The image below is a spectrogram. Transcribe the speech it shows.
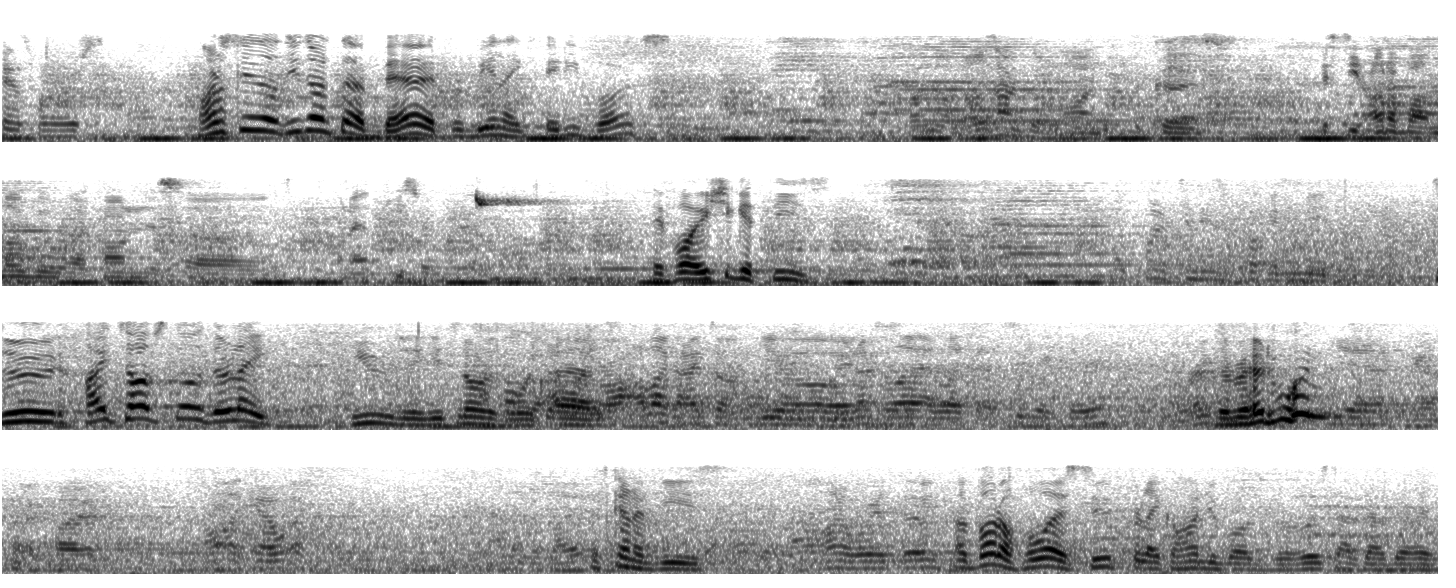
Transformers. Honestly though, these aren't that bad for being like 80 bucks. Oh no, those aren't the ones because it's the Autobot logo like on this uh on that piece of Hey Paul, you should get these. Dude, high tops though, they're like huge. Like it's known as what's I like, ass. I like Iton. Yo, not gonna lie, I like that suit right there. The red one? Yeah. I like I, I, That's kind of beast. I wanna wear it though. I bought a whole ass suit for like hundred bucks, bro. It's not that bad.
